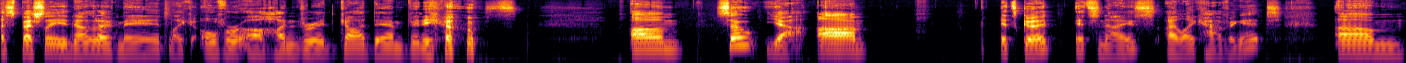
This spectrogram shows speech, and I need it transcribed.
especially now that I've made like over a hundred goddamn videos. um, so yeah, um, it's good. It's nice. I like having it. Um,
